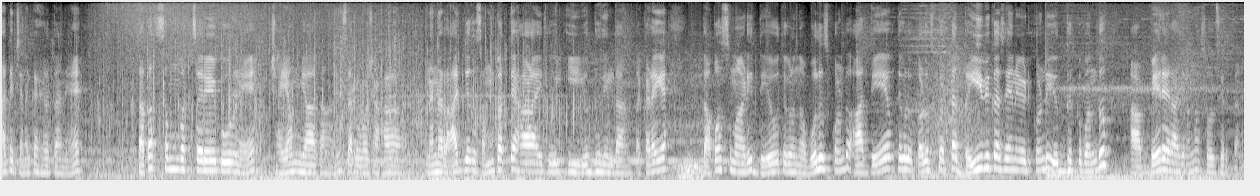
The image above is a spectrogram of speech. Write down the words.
ಆಗ ಜನಕ ಹೇಳ್ತಾನೆ, ತತಸ್ಸಂವತ್ಸರೇ ಪೂರ್ಣೆ ಕ್ಷಯಂ ಯಾತಾನಿ ಸರ್ವಶಃ. ನನ್ನ ರಾಜ್ಯದ ಸಂಪತ್ತೇ ಹಾಳಾಯಿತು ಈ ಯುದ್ಧದಿಂದ ಅಂತ ಕಡೆಗೆ ತಪಸ್ಸು ಮಾಡಿ ದೇವತೆಗಳನ್ನ ಒಲಿಸ್ಕೊಂಡು ಆ ದೇವತೆಗಳು ಕಳಿಸ್ಕೊಟ್ಟ ದೈವಿಕ ಸೇನೆ ಇಟ್ಕೊಂಡು ಯುದ್ಧಕ್ಕೆ ಬಂದು ಆ ಬೇರೆ ರಾಜರನ್ನು ಸೋಲಿಸಿರ್ತಾನೆ.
